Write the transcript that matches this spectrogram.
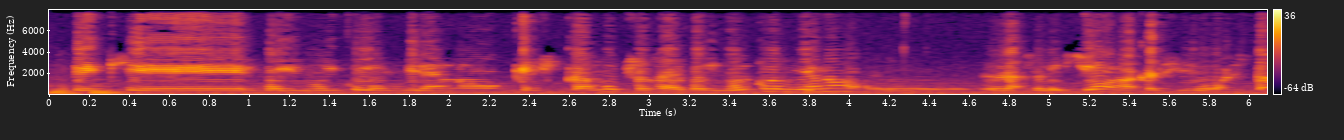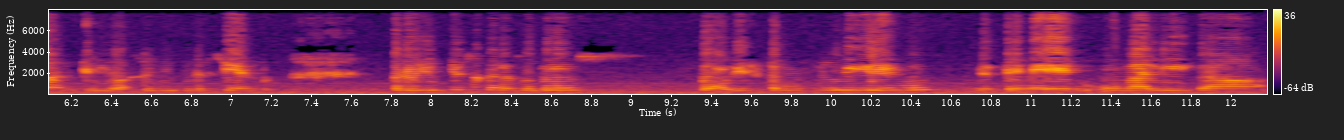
de que el voleibol colombiano crezca mucho. O sea, el voleibol colombiano, mm, la selección ha crecido bastante y va a seguir creciendo. Pero yo pienso que nosotros todavía estamos muy lejos de tener una liga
